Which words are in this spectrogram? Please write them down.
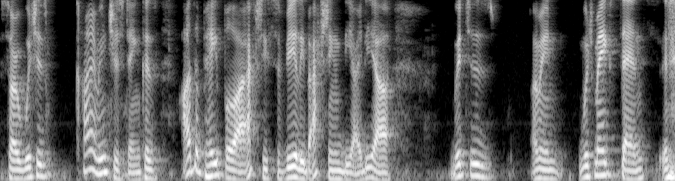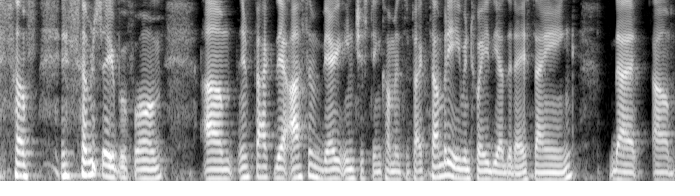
so, which is kind of interesting because other people are actually severely bashing the idea, which is, I mean, which makes sense in some in some shape or form. Um, in fact, there are some very interesting comments. In fact, somebody even tweeted the other day saying that um,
